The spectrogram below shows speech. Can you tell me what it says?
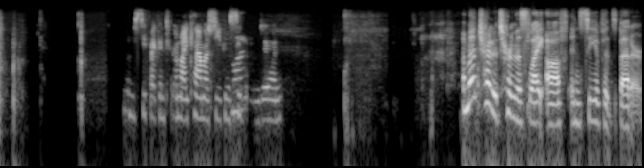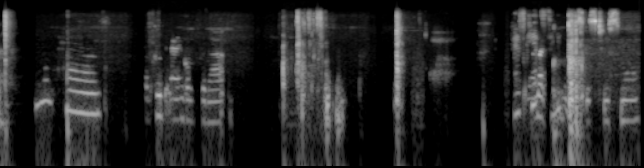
I'm going to see if I can turn my camera so you can see what I'm doing. I'm gonna try to turn this light off and see if it's better. I don't have a good angle for that. You guys can't my see. desk is too small.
